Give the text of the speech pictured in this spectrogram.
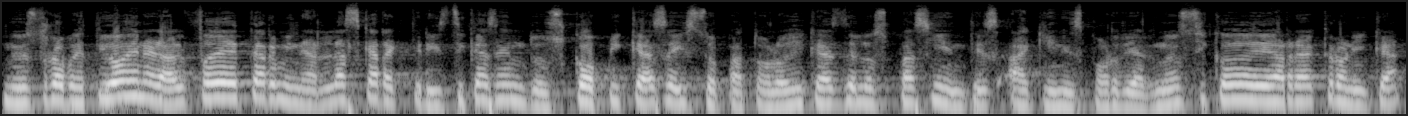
Nuestro objetivo general fue determinar las características endoscópicas e histopatológicas de los pacientes a quienes por diagnóstico de diarrea crónica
